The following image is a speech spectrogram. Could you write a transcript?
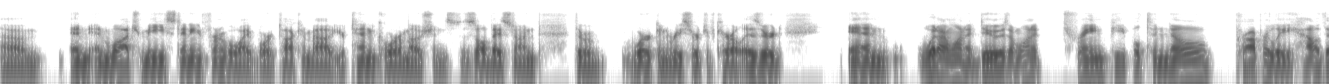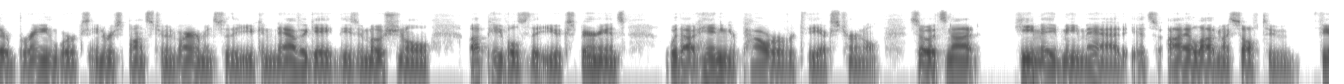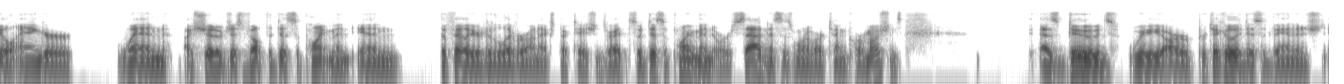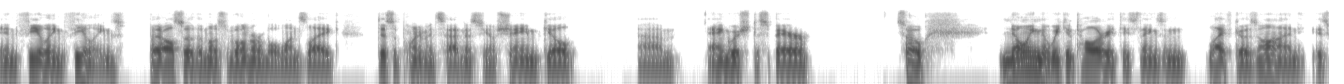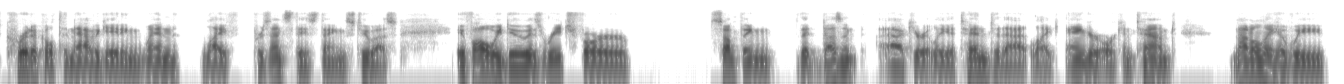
Um, and and watch me standing in front of a whiteboard talking about your 10 core emotions. This is all based on the work and research of Carroll Izard and what i want to do is i want to train people to know properly how their brain works in response to environment so that you can navigate these emotional upheavals that you experience without handing your power over to the external. So it's not he made me mad, it's I allowed myself to feel anger when I should have just mm-hmm. felt the disappointment in the failure to deliver on expectations, right? So disappointment or sadness is one of our 10 core emotions. as dudes, we are particularly disadvantaged in feeling feelings, but also the most vulnerable ones like disappointment, sadness, you know, shame, guilt, um, anguish, despair. So, knowing that we can tolerate these things and life goes on is critical to navigating when life presents these things to us. If all we do is reach for something that doesn't accurately attend to that, like anger or contempt, not only have we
